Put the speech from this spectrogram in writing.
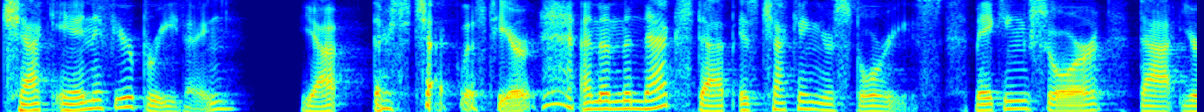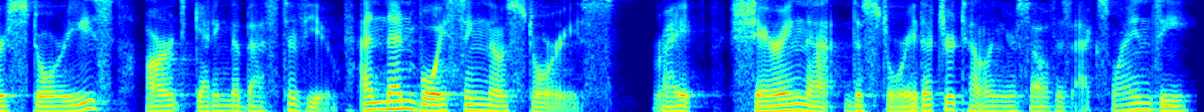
Check in if you're breathing. Yep there's a checklist here. And then the next step is checking your stories, making sure that your stories aren't getting the best of you and then voicing those stories, right? Sharing that the story that you're telling yourself is X, Y, and Z.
